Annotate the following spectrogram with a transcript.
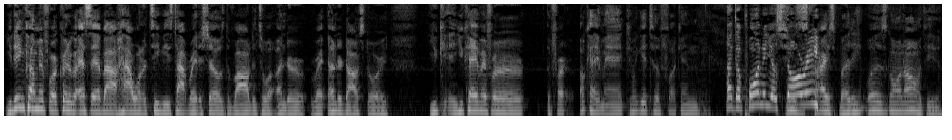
you didn't come in for a critical essay about how one of TV's top rated shows devolved into an under, underdog story. You you came in for the first, okay man, can we get to the fucking the point of your story? Jesus Christ, buddy. What is going on with you?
